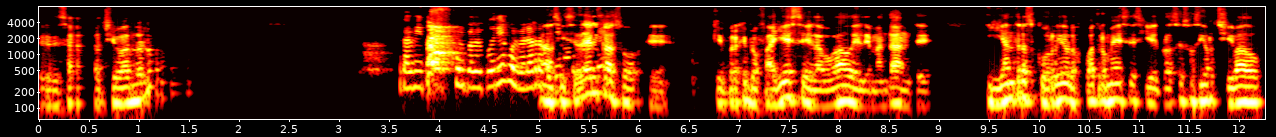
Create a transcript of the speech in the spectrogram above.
desarchivándolo. David, disculpa, ¿me podrías volver a repetir? Ah, si se da el caso eh, que, por ejemplo, fallece el abogado del demandante y han transcurrido los cuatro meses y el proceso ha sido archivado,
